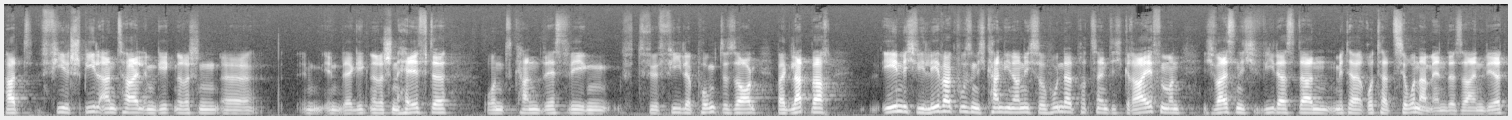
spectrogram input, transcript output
hat viel Spielanteil im gegnerischen, äh, in, in der gegnerischen Hälfte und kann deswegen für viele Punkte sorgen. Bei Gladbach ähnlich wie Leverkusen, ich kann die noch nicht so hundertprozentig greifen und ich weiß nicht, wie das dann mit der Rotation am Ende sein wird.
